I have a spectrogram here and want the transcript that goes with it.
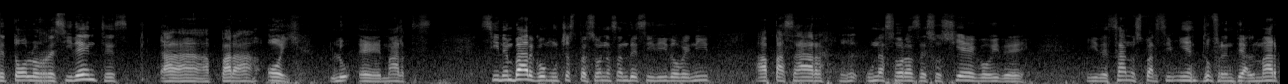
de todos los residentes uh, para hoy, eh, martes. Sin embargo, muchas personas han decidido venir a pasar unas horas de sosiego y de, y de sano esparcimiento frente al mar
